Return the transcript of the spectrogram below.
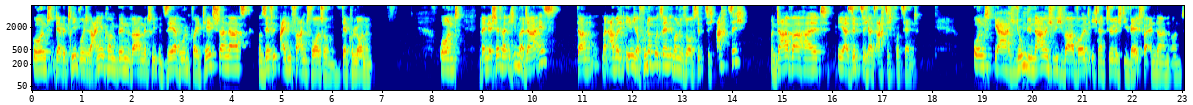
Und der Betrieb, wo ich reingekommen bin, war ein Betrieb mit sehr hohen Qualitätsstandards und sehr viel Eigenverantwortung der Kolonnen. Und wenn der Chef halt nicht immer da ist, dann, man arbeitet eh nicht auf 100 Prozent, immer nur so auf 70, 80 und da war halt eher 70 als 80 Prozent. Und ja, jung, dynamisch wie ich war, wollte ich natürlich die Welt verändern und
